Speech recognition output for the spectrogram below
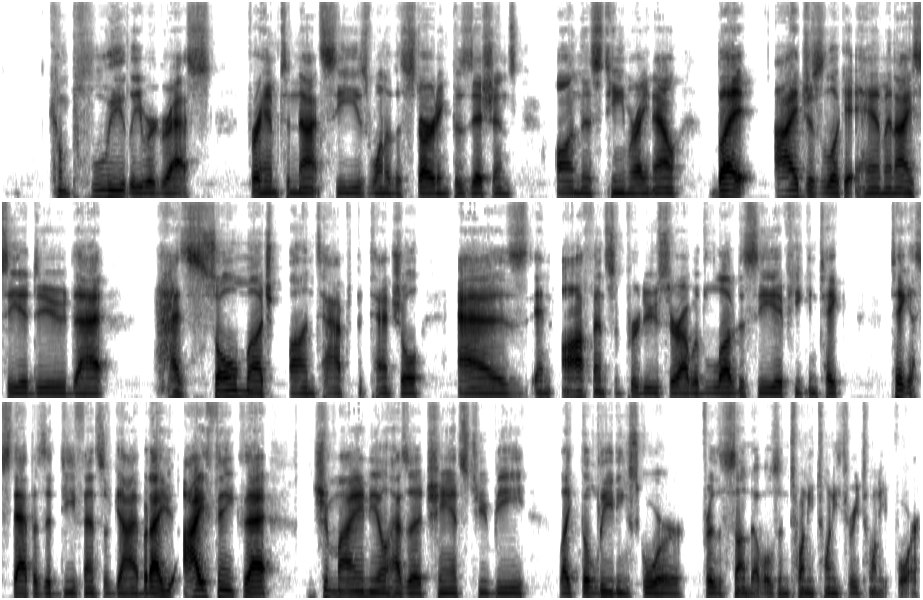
completely regress for him to not seize one of the starting positions on this team right now. But I just look at him and I see a dude that has so much untapped potential as an offensive producer. I would love to see if he can take take a step as a defensive guy. But I I think that Jamiya Neal has a chance to be like the leading scorer for the Sun Devils in 2023-24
